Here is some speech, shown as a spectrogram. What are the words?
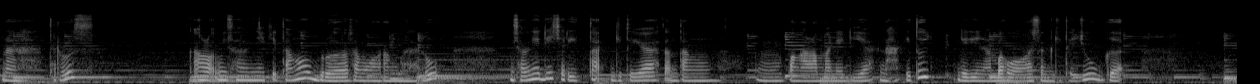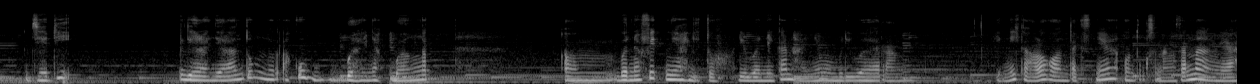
Nah terus kalau misalnya kita ngobrol sama orang baru misalnya dia cerita gitu ya tentang hmm, pengalamannya dia. Nah itu jadi nambah wawasan kita juga. Jadi jalan-jalan tuh menurut aku banyak banget um, benefitnya gitu dibandingkan hanya membeli barang. Ini kalau konteksnya untuk senang-senang ya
